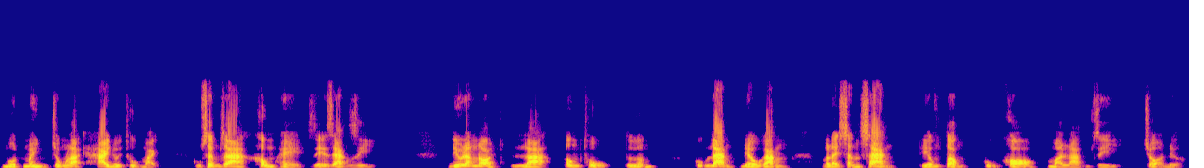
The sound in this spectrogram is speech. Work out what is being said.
một mình chống lại hai đối thủ mạnh cũng xem ra không hề dễ dàng gì. Điều đang nói là ông thủ tướng cũng đang đèo găng và lại sẵn sàng thì ông Tổng cũng khó mà làm gì cho được.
